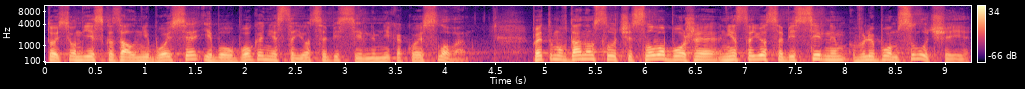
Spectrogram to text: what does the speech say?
То есть он ей сказал, не бойся, ибо у Бога не остается бессильным никакое слово – Поэтому в данном случае Слово Божие не остается бессильным в любом случае.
